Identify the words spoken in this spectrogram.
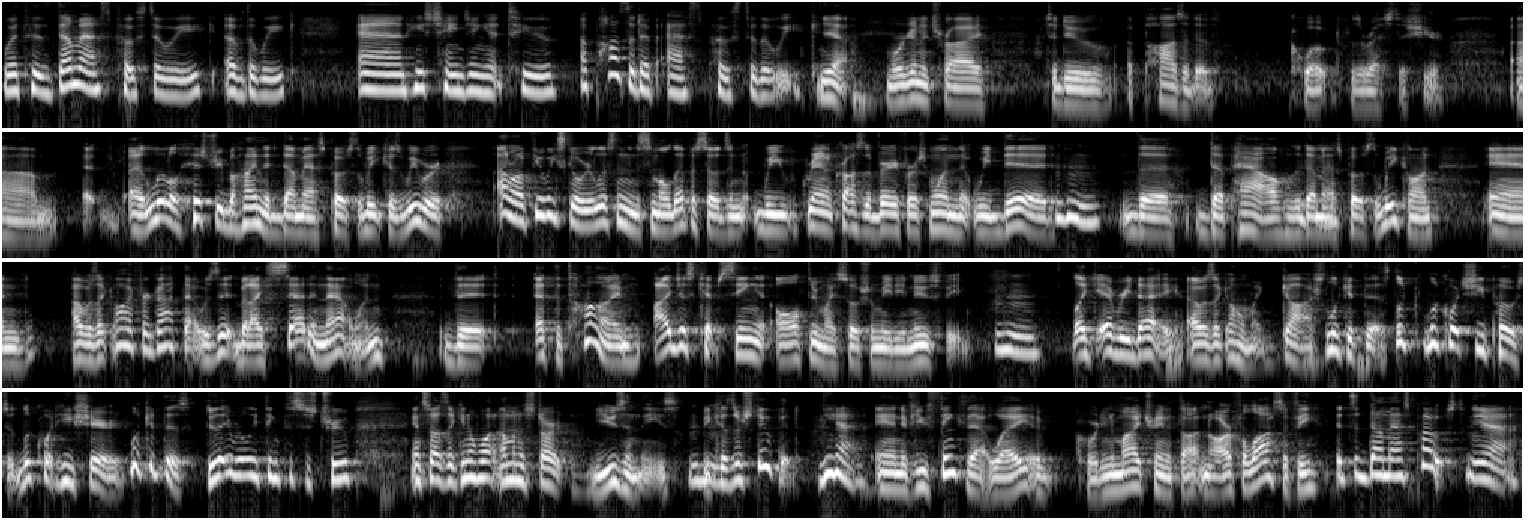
with his dumbass post a week of the week and he's changing it to a positive ass post of the week Yeah, we're gonna try to do a positive quote for the rest of this year. Um, a little history behind the dumbass post of the week because we were, I don't know, a few weeks ago we were listening to some old episodes and we ran across the very first one that we did mm-hmm. the DePow, the mm-hmm. dumbass post of the week on, and I was like, oh, I forgot that was it. But I said in that one that at the time I just kept seeing it all through my social media newsfeed mm-hmm. Like every day. I was like oh my gosh look at this. Look look what she posted. Look what he shared. Look at this. Do they really think this is true? And so i was like you know what? I'm going to start using these mm-hmm. because they're stupid. Yeah. And if you think that way according to my train of thought and our philosophy it's a dumbass post. Yeah.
